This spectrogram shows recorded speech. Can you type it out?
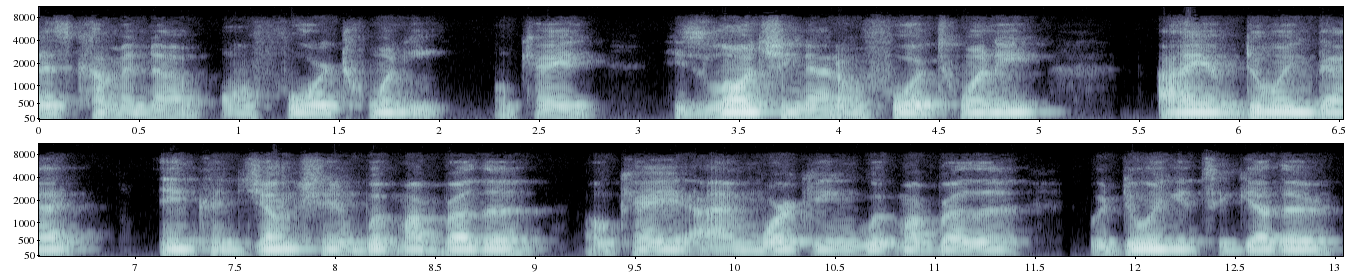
is coming up on 420. Okay. He's launching that on 420. I am doing that in conjunction with my brother. Okay. I'm working with my brother. We're doing it together.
